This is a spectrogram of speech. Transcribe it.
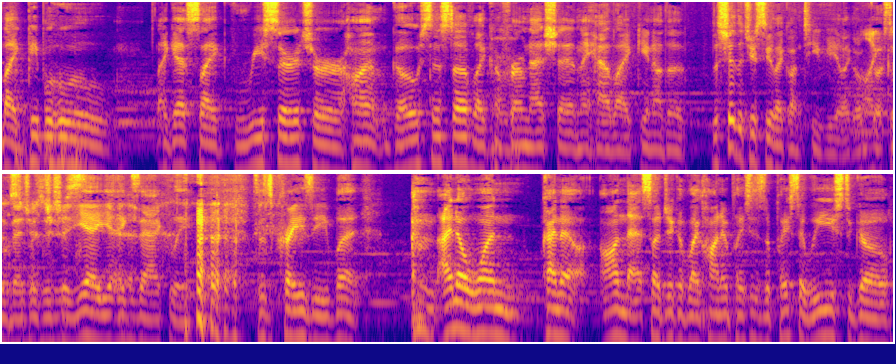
like people who I guess like research or hunt ghosts and stuff like confirm that shit, and they had like you know the the shit that you see like on TV, like Like Ghost, Ghost Adventures, and shit. Yeah, yeah, exactly. so it's crazy, but I know one kind of on that subject of like haunted places. The place that we used to go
